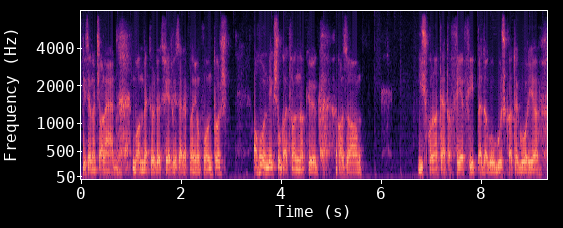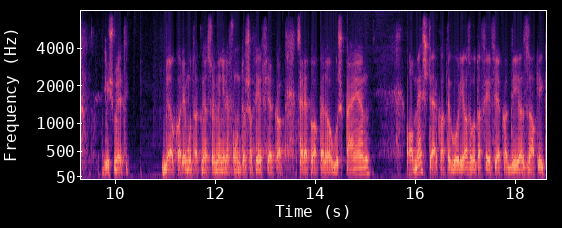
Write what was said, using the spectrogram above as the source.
hiszen a családban betöltött férfi szerep nagyon fontos. Ahol még sokat vannak ők, az a iskola, tehát a férfi pedagógus kategória, ismét be akarja mutatni azt, hogy mennyire fontos a férfiak a szerepe a pedagógus pályán. A mester kategória azokat a férfiakat díjazza, akik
